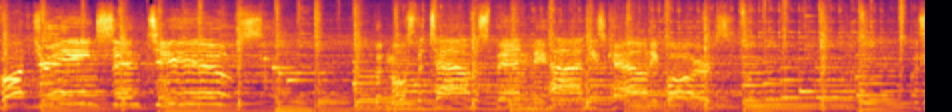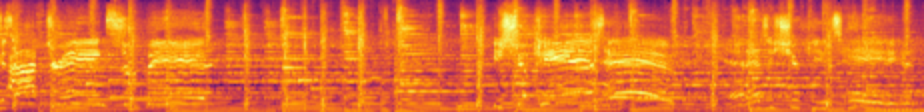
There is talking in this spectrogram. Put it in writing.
For drinks and tears. But most of the time I spend behind these county bars. Cause I drink a bit. He shook his head, and as he shook his head,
